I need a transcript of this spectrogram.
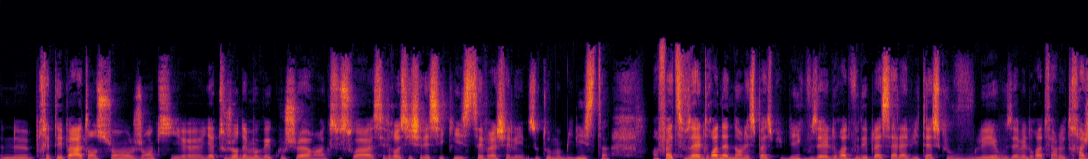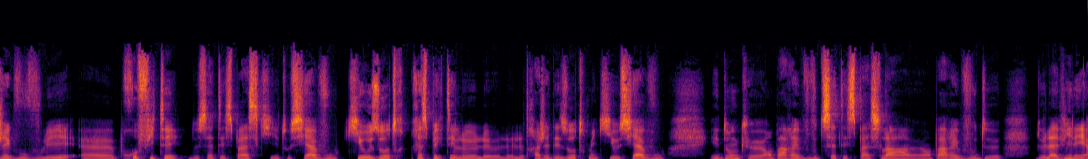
ne prêtez pas attention aux gens qui... Il y a toujours des mauvais coucheurs, hein, que ce soit... C'est vrai aussi chez les cyclistes, c'est vrai chez les automobilistes. En fait, vous avez le droit d'être dans l'espace public, vous avez le droit de vous déplacer à la vitesse que vous voulez, vous avez le droit de faire le trajet que vous voulez profiter de cet espace qui est aussi à vous, qui est aux autres, respectez le, trajet des autres, mais qui est aussi à vous. Et donc, euh, emparez-vous de cet espace-là, euh, emparez-vous de, de la ville. Et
